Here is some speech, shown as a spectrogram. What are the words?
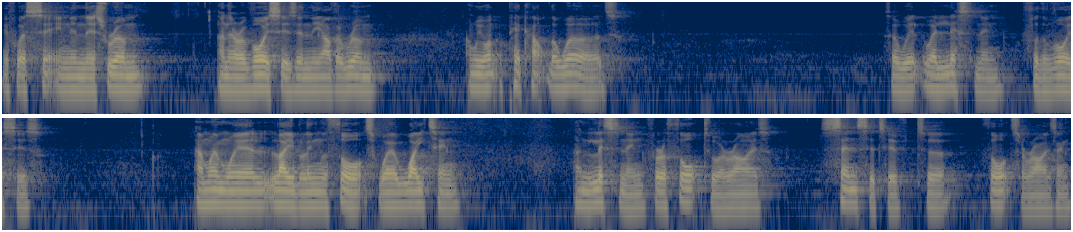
if we're sitting in this room and there are voices in the other room and we want to pick up the words. So we're, we're listening for the voices. And when we're labeling the thoughts, we're waiting and listening for a thought to arise, sensitive to thoughts arising.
